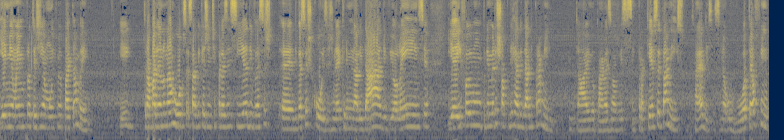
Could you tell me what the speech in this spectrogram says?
E aí minha mãe me protegia muito, meu pai também. E trabalhando na rua, você sabe que a gente presencia diversas, eh, diversas coisas, né? Criminalidade, violência. E aí foi um primeiro choque de realidade para mim. Então, aí meu pai mais uma vez assim, pra que você tá nisso? Aí eu disse assim, não, eu vou até o fim.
